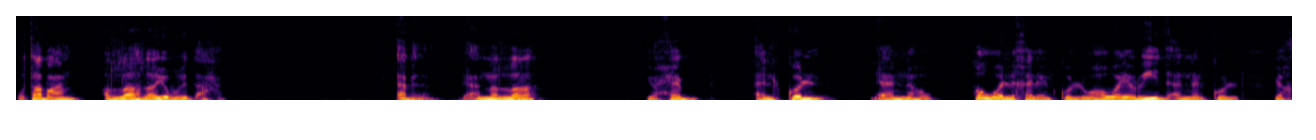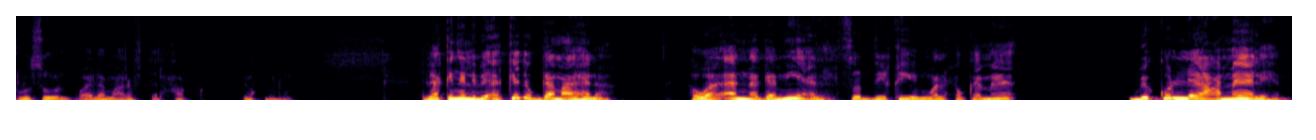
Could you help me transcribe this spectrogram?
وطبعا الله لا يبغض أحد. أبدا لأن الله يحب الكل لأنه هو اللي خلق الكل وهو يريد أن الكل يخلصون وإلى معرفة الحق يقبلون. لكن اللي بيأكده الجامعة هنا هو أن جميع الصديقين والحكماء بكل أعمالهم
